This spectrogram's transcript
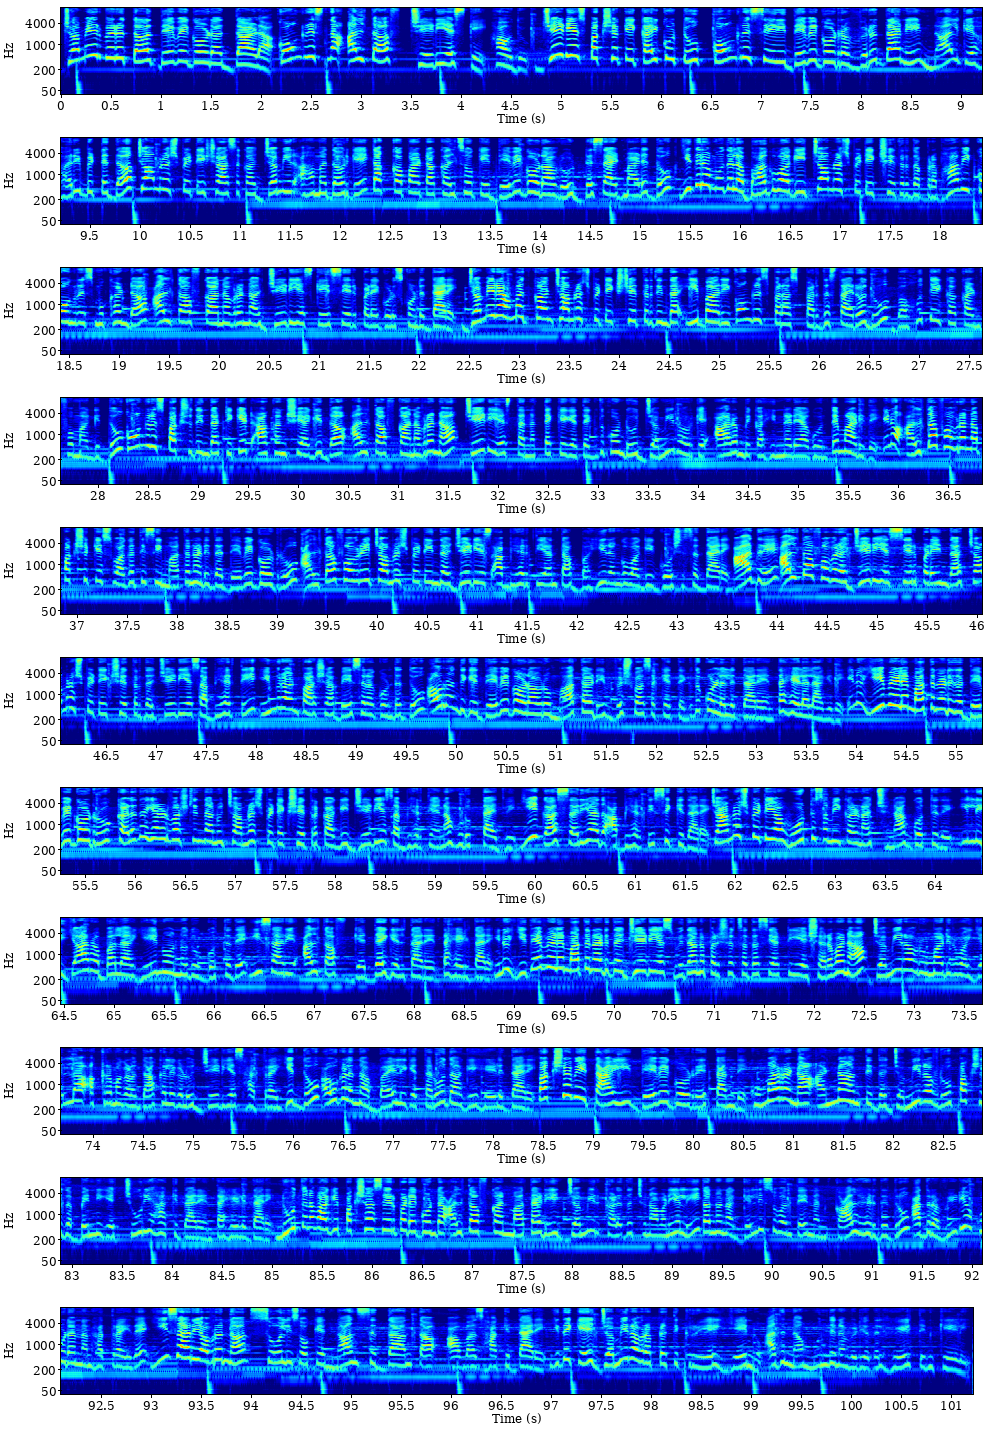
ಜಮೀರ್ ವಿರುದ್ಧ ದೇವೇಗೌಡ ದಾಳ. ಕಾಂಗ್ರೆಸ್ನ ಅಲ್ತಾಫ್ ಜೆಡಿಎಸ್ಗೆ. ಹೌದು. ಜೆಡಿಎಸ್ ಪಕ್ಷಕ್ಕೆ ಕೈಕೊಟ್ಟು ಕಾಂಗ್ರೆಸ್ ಸೇರಿ ದೇವೇಗೌಡರ ವಿರುದ್ಧನೇ ನಾಲ್ಗೆ ಹರಿಬಿಟ್ಟಿದ್ದ ಚಾಮರಾಜಪೇಟೆ ಶಾಸಕ ಜಮೀರ್ ಅಹಮದ್ ಅವ್ರಿಗೆ ತಕ್ಕ ಪಾಠ ಕಲ್ಸೋಕೆ ದೇವೇಗೌಡ ಅವರು ಡಿಸೈಡ್ ಮಾಡಿದ್ದು, ಇದರ ಮೊದಲ ಭಾಗವಾಗಿ ಚಾಮರಾಜಪೇಟೆ ಕ್ಷೇತ್ರದ ಪ್ರಭಾವಿ ಕಾಂಗ್ರೆಸ್ ಮುಖಂಡ ಅಲ್ತಾಫ್ ಖಾನ್ ಅವರನ್ನ ಜೆಡಿಎಸ್ಗೆ ಸೇರ್ಪಡೆಗೊಳಿಸಿಕೊಂಡಿದ್ದಾರೆ. ಜಮೀರ್ ಅಹಮದ್ ಖಾನ್ ಚಾಮರಾಜಪೇಟೆ ಕ್ಷೇತ್ರದಿಂದ ಈ ಬಾರಿ ಕಾಂಗ್ರೆಸ್ ಪರ ಸ್ಪರ್ಧಿಸ್ತಾ ಇರೋದು ಬಹುತೇಕ ಕನ್ಫರ್ಮ್ ಆಗಿದ್ದು, ಕಾಂಗ್ರೆಸ್ ಪಕ್ಷದಿಂದ ಟಿಕೆಟ್ ಆಕಾಂಕ್ಷಿಯಾಗಿದ್ದ ಅಲ್ತಾಫ್ ಖಾನ್ ಅವರನ್ನ ಜೆಡಿಎಸ್ ತನ್ನ ತೆಕ್ಕೆಗೆ ತೆಗೆದುಕೊಂಡು ಜಮೀರ್ ಅವ್ರಿಗೆ ಆರಂಭಿಕ ಹಿನ್ನಡೆಯಾಗುವಂತೆ ಮಾಡಿದೆ. ಇನ್ನು ಅಲ್ತಾಫ್ ಅವರನ್ನ ಪಕ್ಷಕ್ಕೆ ಸ್ವಾಗತಿಸಿ ಮಾತನಾಡಿದ ದೇವೇಗೌಡರು, ಅಲ್ತಾಫ್ ಅವರೇ ಚಾಮರಾಜಪೇಟೆಯಿಂದ ಜೆಡಿಎಸ್ ಅಭ್ಯರ್ಥಿ ಅಂತ ಬಹಿರಂಗವಾಗಿ ಘೋಷಿಸಿದ್ದಾರೆ. ಆದ್ರೆ ಅಲ್ತಾಫ್ ಅವರ ಜೆಡಿಎಸ್ ಸೇರ್ಪಡೆಯಿಂದ ಚಾಮರಾಜಪೇಟೆ ಕ್ಷೇತ್ರದ ಜೆಡಿಎಸ್ ಅಭ್ಯರ್ಥಿ ಇಮ್ರಾನ್ ಪಾಷಾ ಬೇಸರಗೊಂಡದ್ದು, ಅವರೊಂದಿಗೆ ದೇವೇಗೌಡ ಅವರು ಮಾತಾಡಿ ವಿಶ್ವಾಸಕ್ಕೆ ತೆಗೆದುಕೊಳ್ಳಲಿದ್ದಾರೆ ಅಂತ ಹೇಳಲಾಗಿದೆ. ಇನ್ನು ಈ ವೇಳೆ ಮಾತನಾಡಿದ ದೇವೇಗೌಡರು, ಕಳೆದ ಎರಡು ವರ್ಷದಿಂದ ನಾನು ಚಾಮರಾಜಪೇಟೆ ಕ್ಷೇತ್ರಕ್ಕಾಗಿ ಜೆಡಿಎಸ್ ಅಭ್ಯರ್ಥಿಯನ್ನ ಹುಡುಕ್ತಾ ಇದ್ವಿ. ಈಗ ಸರಿಯಾದ ಅಭ್ಯರ್ಥಿ ಸಿಕ್ಕಿದ್ದಾರೆ. ಚಾಮರಾಜಪೇಟೆಯ ಓಟು ಸಮೀಕರಣ ಚೆನ್ನಾಗಿ ಗೊತ್ತಿದೆ. ಇಲ್ಲಿ ಯಾರ ಬಲ ಏನು ಅನ್ನೋದು ಗೊತ್ತಿದೆ. ಈ ಸಾರಿ ಅಲ್ತಾಫ್ ಗೆದ್ದೇ ಗೆಲ್ತಾರೆ ಅಂತ ಹೇಳ್ತಾರೆ. ಇನ್ನು ಇದೇ ವೇಳೆ ಮಾತನಾಡಿದ ಜೆಡಿಎಸ್ ವಿಧಾನ ಪರಿಷತ್ ಸದಸ್ಯ ಟಿ ಎ ಶರವಣ, ಜಮೀರ್ ಅವರು ಮಾಡಿರುವ ಎಲ್ಲಾ ಅಕ್ರಮಗಳ ದಾಖಲೆಗಳು ಜೆಡಿಎಸ್ ಹತ್ರ ಇದ್ದು ಅವುಗಳನ್ನ ಬಯಲಿಗೆ ತರುವುದಾಗಿ ಹೇಳಿದ್ದಾರೆ. ಪಕ್ಷವೇ ತಾಯಿ, ದೇವೇಗೌಡ್ರೆ ತಂದೆ, ಕುಮಾರಣ್ಣ ಅಣ್ಣ ಅಂತಿದ್ದ ಜಮೀರ್ ಅವರು ಪಕ್ಷದ ಬೆನ್ನಿಗೆ ಚೂರಿ ಹಾಕಿದ್ದಾರೆ ಅಂತ ಹೇಳಿದ್ದಾರೆ. ನೂತನವಾಗಿ ಪಕ್ಷ ಸೇರ್ಪಡೆಗೊಂಡ ಅಲ್ತಾಫ್ ಖಾನ್ ಮಾತಾಡಿ, ಜಮೀರ್ ಕಳೆದ ಚುನಾವಣೆಯಲ್ಲಿ ತನ್ನನ್ನ ಗೆಲ್ಲಿಸುವಂತೆ ನನ್ ಕಾಲ್ ಹಿಡಿದಿದ್ರು. ಅದರ ವಿಡಿಯೋ ಕೂಡ ನನ್ನ ಹತ್ರ ಇದೆ. ಈ ಸಾರಿ ಅವರನ್ನ ಸೋಲಿಸೋಕೆ ನಾನ್ ಸಿದ್ಧ ಅಂತ ಆವಾಜ್ ಹಾಕಿದ್ದಾರೆ. ಇದಕ್ಕೆ ಜಮೀರ್ ಅವರ ಪ್ರತಿಕ್ರಿಯೆ ಏನು? ಅದನ್ನ ಮುಂದಿನ ವಿಡಿಯೋದಲ್ಲಿ ಹೇಳ್ತೀನಿ ಕೇಳಿ.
